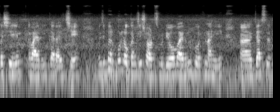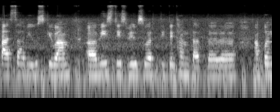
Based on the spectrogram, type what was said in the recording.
कसे व्हायरल करायचे म्हणजे भरपूर लोकांचे शॉर्ट्स व्हिडिओ व्हायरल होत नाही. जास्त पाच सहा व्ह्यूज किंवा वीस तीस व्ह्यूजवरती ते थांबतात. तर आपण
